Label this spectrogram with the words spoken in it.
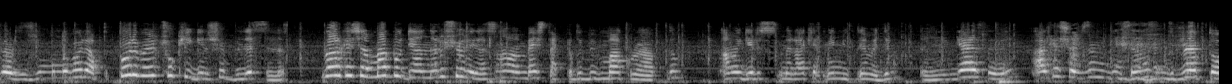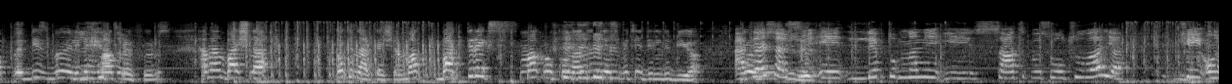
Gördüğünüz gibi bunu da böyle yaptık. Böyle böyle çok iyi gelişebilirsiniz. Ve arkadaşlar makro diyenlere şöyle gelsin. Hemen 5 dakikada bir makro yaptım. Ama gerisi merak etmeyin yüklemedim. Ee, gelsin. Arkadaşlar bizim bilgisayarımız laptop ve biz böyle bir makro yapıyoruz. Hemen başla. Bakın arkadaşlar bak, bak direkt makro kullandığı tespit edildi diyor. Arkadaşlar şu e, laptopun hani e, sağ tık ve sol tuğ var ya. Şey onu,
